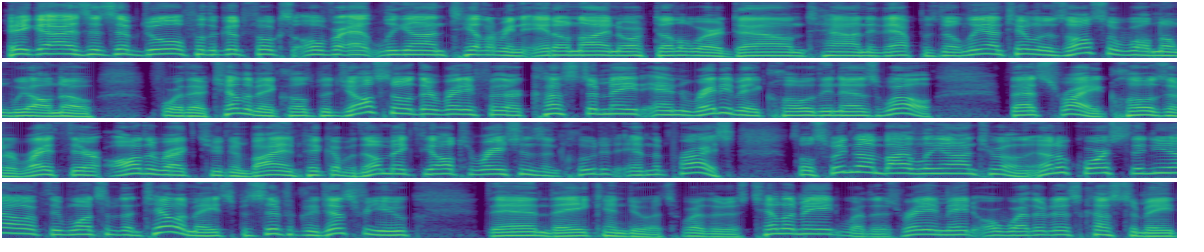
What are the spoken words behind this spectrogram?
Hey guys, it's Abdul for the good folks over at Leon Tailoring, 809 North Delaware, downtown Indianapolis. Now, Leon Taylor is also well known, we all know, for their tailor made clothes, but you also know they're ready for their custom made and ready made clothing as well. That's right, clothes that are right there on the rack you can buy and pick up, and they'll make the alterations included in the price. So swing on by Leon Tailoring. And of course, then you know if they want something tailor made specifically just for you, then they can do it. So whether it's tailor made, whether it's ready made, or whether it is custom made,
